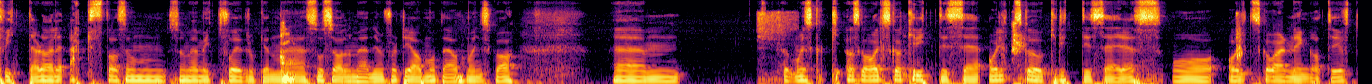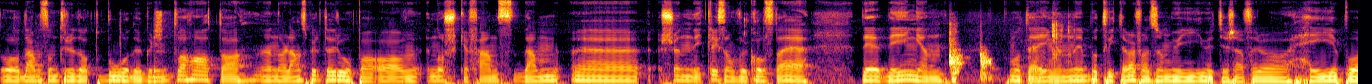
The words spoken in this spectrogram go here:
Twitter, da, eller X, da, som, som er mitt foretrukne sosiale medium for tida. På en måte At man skal um, man skal, altså alt skal Alt skal jo kritiseres, og alt skal være negativt. Og dem som trodde at Bodø-Glimt var hata eh, når de spilte Europa av norske fans, de eh, skjønner ikke liksom hvor Kolstad er det, det er ingen på måte ingen på Twitter i hvert fall som utgir seg for å heie på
